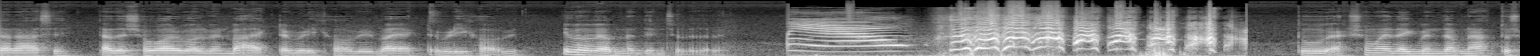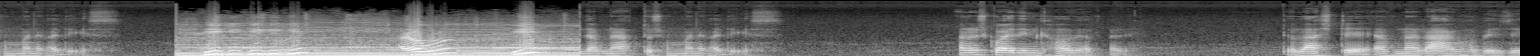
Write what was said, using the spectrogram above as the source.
যারা আছে তাদের সবার বলবেন ভাই একটা বিড়ি খাওয়াবে ভাই একটা বিড়ি খাওয়াবে। এভাবে আপনার দিন চলে যাবে। তো এক সময় দেখবেন যে আপনার আত্মসম্মানে ফাইতে গেছে। কি কি কি কি কি? আরে বলুন, কি? আপনার আত্মসম্মানে গেছে। মানুষ কয়দিন খাওয়াবে আপনারে? তো লাস্টে আপনার রাগ হবে যে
